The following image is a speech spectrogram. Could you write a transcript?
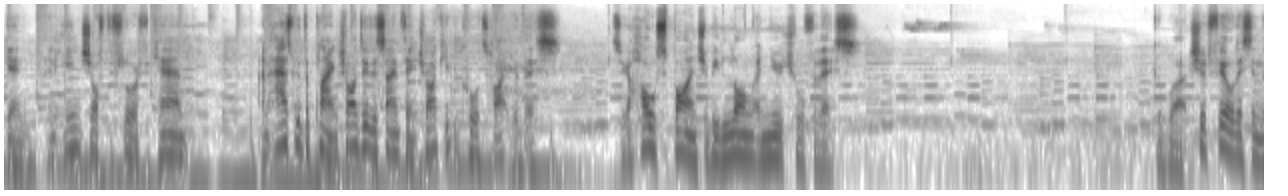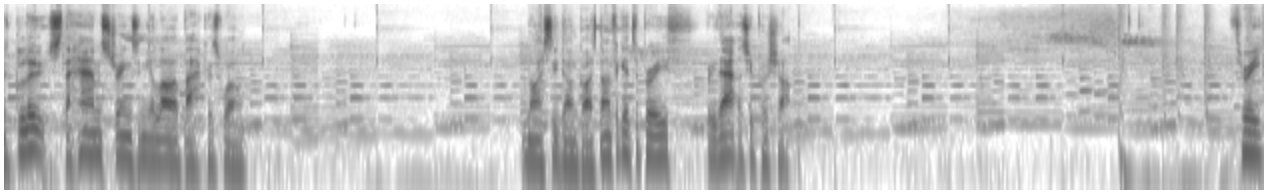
Again, an inch off the floor if you can, and as with the plank, try and do the same thing. Try and keep the core tight with this. So your whole spine should be long and neutral for this. Good work. Should feel this in the glutes, the hamstrings and your lower back as well. Nicely done, guys. Don't forget to breathe. Breathe out as you push up. Three,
